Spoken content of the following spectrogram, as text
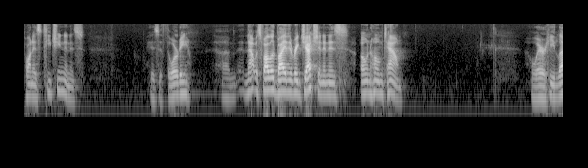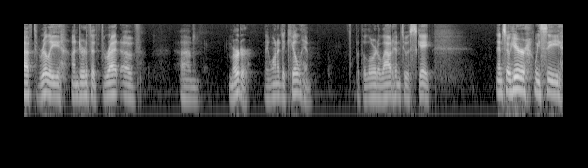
upon his teaching and his, his authority. Um, and that was followed by the rejection in his own hometown, where he left really under the threat of um, murder. They wanted to kill him, but the Lord allowed him to escape. And so here we see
